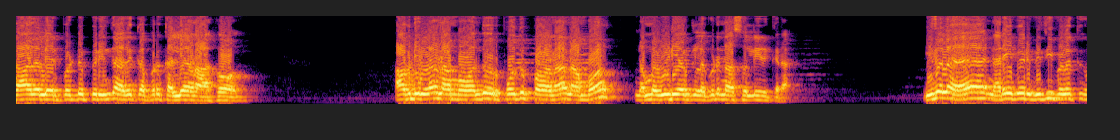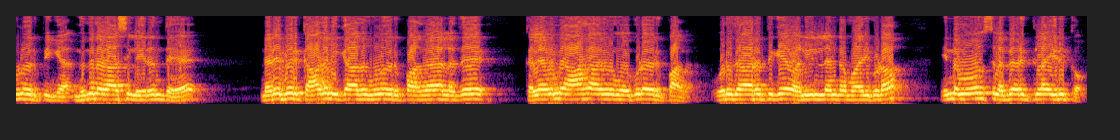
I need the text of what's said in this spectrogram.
காதல் ஏற்பட்டு பிரிந்து அதுக்கப்புறம் கல்யாணம் ஆகும். அப்படின்லாம் நம்ம வந்து ஒரு பொது பலனா நம்ம நம்ம வீடியோக்குள்ள கூட நான் சொல்லியிருக்கிறேன். இதுல நிறைய பேர் விதி விளக்குகளும் இருப்பீங்க. மிதுன ராசியில இருந்து நிறைய பேர் காதலிக்காதவங்களும் இருப்பாங்க அல்லது கல்யாணமே ஆகாதவங்க கூட இருப்பாங்க. ஒரு தாரத்துக்கே வழி இல்லைன்ற மாதிரி கூட இன்னமும் சில பேருக்குலாம் இருக்கும்.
